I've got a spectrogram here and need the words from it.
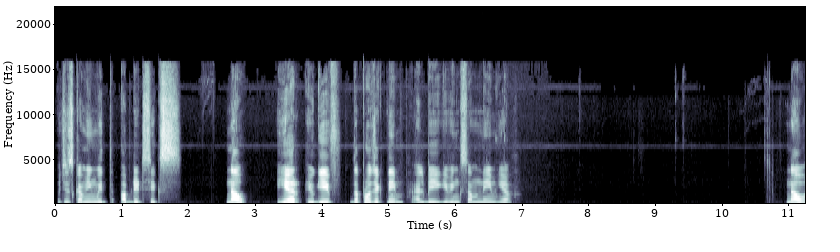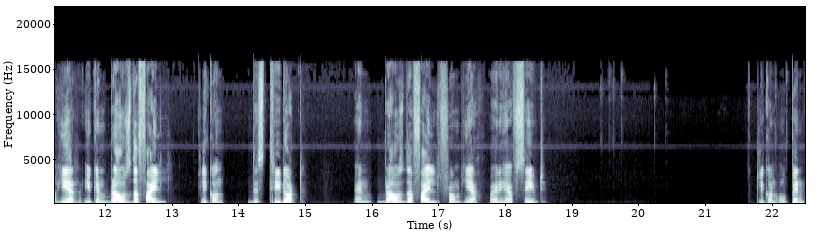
which is coming with update 6 now here you give the project name. I'll be giving some name here. Now here you can browse the file. Click on this three dot and browse the file from here where you have saved click on open.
